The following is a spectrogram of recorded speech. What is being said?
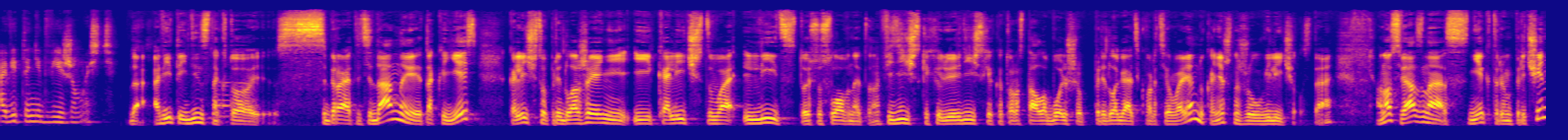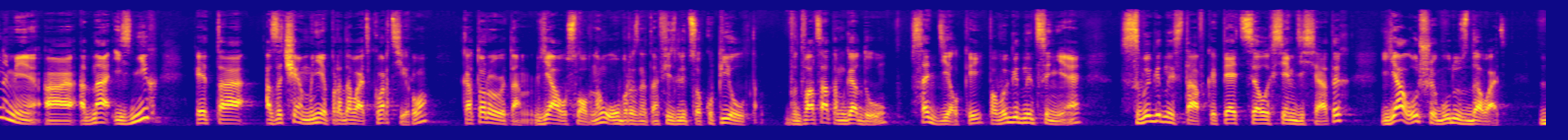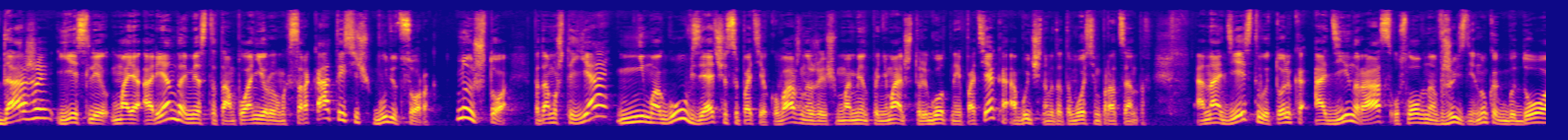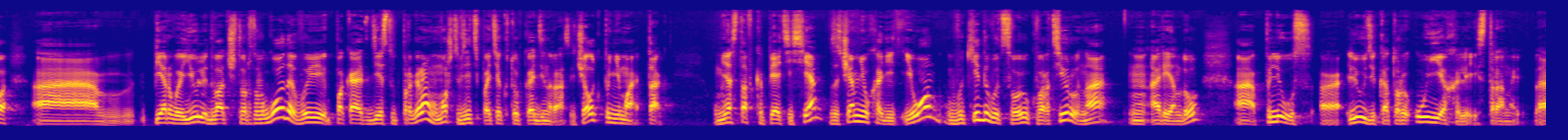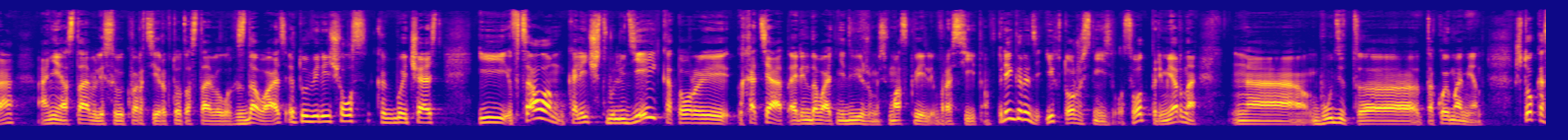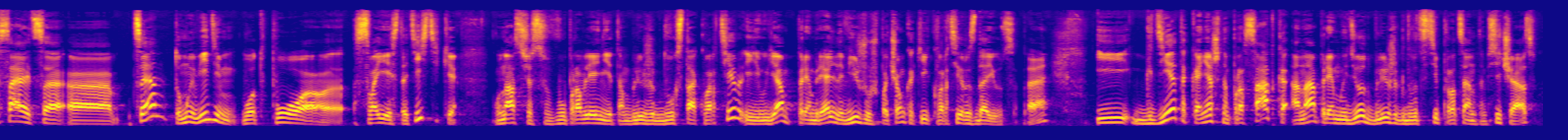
Авито недвижимость. Да, Авито единственное, кто собирает эти данные, так и есть. Количество предложений и количество лиц, то есть условно это физических или юридических, которые стало больше предлагать квартиру в аренду, конечно же, увеличилось. Да? Оно связано с некоторыми причинами. А, одна из них это, а зачем мне продавать квартиру, которую там я условно, образно там физлицо купил там, в 2020 году с отделкой по выгодной цене, с выгодной ставкой 5,7, я лучше буду сдавать. Даже если моя аренда вместо там планируемых 40 тысяч будет 40. Ну и что? Потому что я не могу взять сейчас ипотеку. Важно же еще момент понимать, что льготная ипотека, обычно вот это 8%, она действует только один раз условно в жизни. Ну как бы до а, 1 июля 2024 года вы, пока это действует программа, можете взять ипотеку только один раз. И человек понимает, так, у меня ставка 5,7, зачем мне уходить? И он выкидывает свою квартиру на аренду, а, плюс а, люди, которые уехали из страны, да, они оставили свои квартиры, кто-то оставил их сдавать, это увеличилась как бы часть. И в целом количество людей, которые хотят арендовать недвижимость в Москве или в России, там, в пригороде, их тоже снизилось. Вот примерно а, будет такой момент. Что касается цен, то мы видим вот по своей статистике, у нас сейчас в управлении там ближе к 200 квартир, и я прям реально вижу, почем какие квартиры сдаются. Да? И где-то, конечно, просадка, она прям идет ближе к 20% сейчас.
